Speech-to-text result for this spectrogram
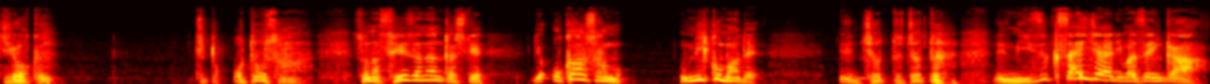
次郎君、ちょっとお父さん、そんな正座なんかして、いや、お母さんも、ミコまで、ちょっとちょっと、水臭いじゃありませんか。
